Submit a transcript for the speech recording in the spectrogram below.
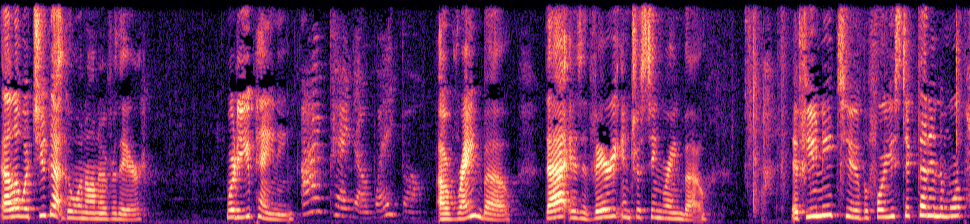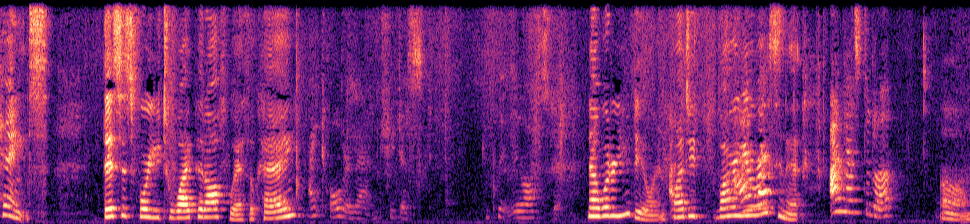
Ella, what you got going on over there? What are you painting? I paid a rainbow. A rainbow. That is a very interesting rainbow. If you need to, before you stick that into more paints, this is for you to wipe it off with, okay? I told her that, and she just completely lost it. Now what are you doing? Why'd you why are you erasing it? I messed it up. Oh.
